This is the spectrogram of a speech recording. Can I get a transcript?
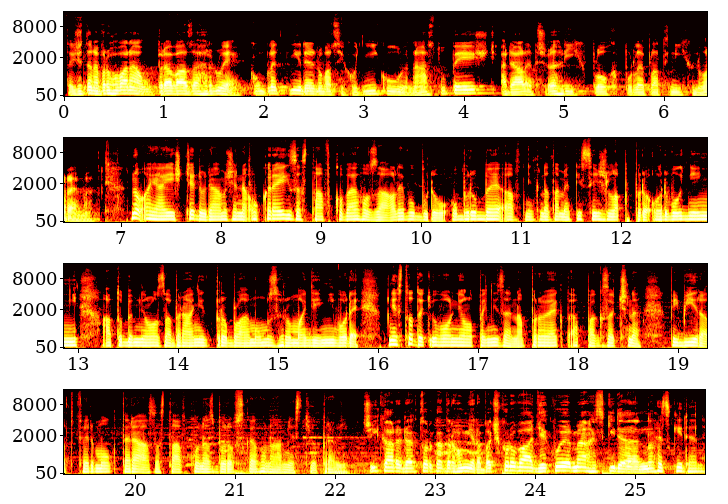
Takže ta navrhovaná úprava zahrnuje kompletní renovaci chodníků na nástupišť a dále přilehlých ploch podle platných norem. No a já ještě dodám, že na okrajích zastávkového zálivu budou obruby a vznikne tam jakýsi žlab pro odvodnění a to by mělo zabránit problémům zhromadění vody. Město teď uvolnilo peníze na projekt a pak začne vybírat firmu, která zastávku na Zborovského náměstí opraví. Říká redaktorka Drahomíra Bačkorová děkujeme a hezký den. Hezký den.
